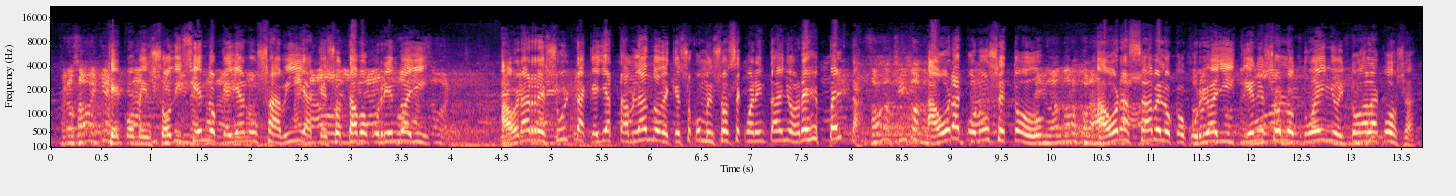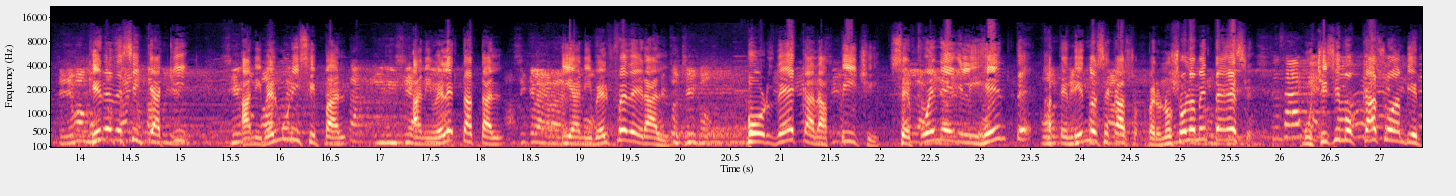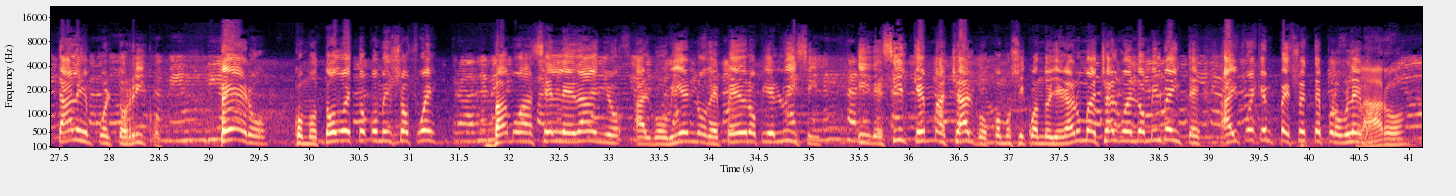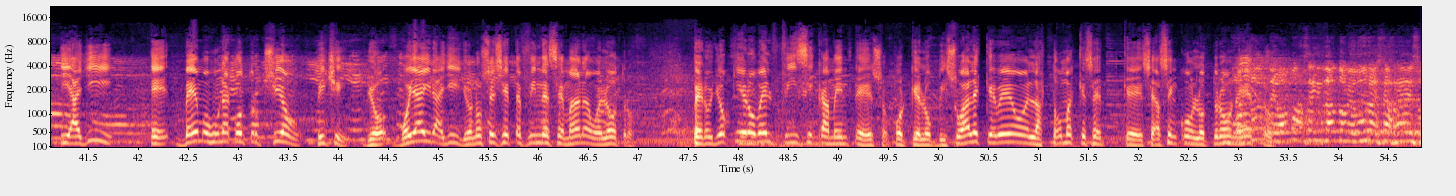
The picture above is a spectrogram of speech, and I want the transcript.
que comenzó diciendo que ella no sabía que eso estaba ocurriendo allí, ahora resulta que ella está hablando de que eso comenzó hace 40 años, ahora es experta. Ahora conoce todo, ahora sabe lo que ocurrió allí, quiénes son los dueños y toda la cosa. Quiere decir que aquí, a nivel municipal, a nivel estatal y a nivel federal, por décadas, Pichi, se fue negligente atendiendo ese caso. Pero no solamente ese, muchísimos casos ambientales en Puerto Rico. Pero, como todo esto comenzó fue, vamos a hacerle daño al gobierno de Pedro Pierluisi y decir que es Machalgo, como si cuando llegaron Machalgo en el 2020, ahí fue que empezó este problema. Claro. Y allí eh, vemos una construcción, Pichi, yo voy a ir allí, yo no sé si este fin de semana o el otro, pero yo quiero ver físicamente eso, porque los visuales que veo en las tomas que se, que se hacen con los drones estos,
